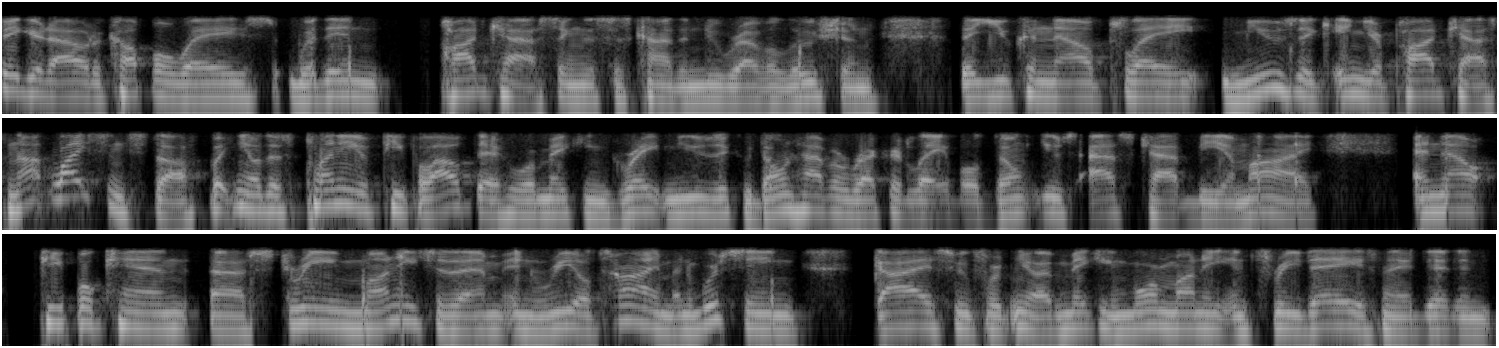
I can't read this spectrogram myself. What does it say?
figured out a couple ways within podcasting this is kind of the new revolution that you can now play music in your podcast not licensed stuff but you know there's plenty of people out there who are making great music who don't have a record label don't use ascap bmi and now people can uh, stream money to them in real time and we're seeing guys who for you know are making more money in three days than they did in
